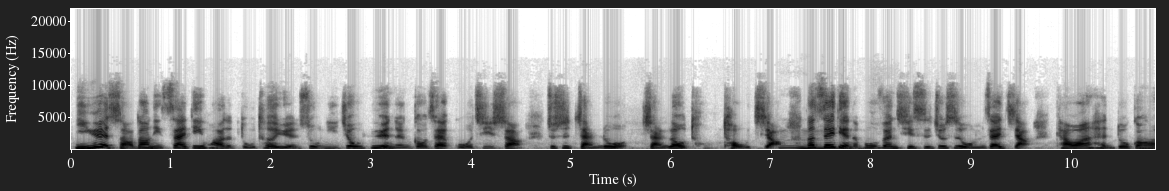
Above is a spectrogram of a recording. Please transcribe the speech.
你越找到你在地化的独特元素，你就越能够在国际上就是展露展露头头角。嗯、那这一点的部分，其实就是我们在讲台湾很多观光。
